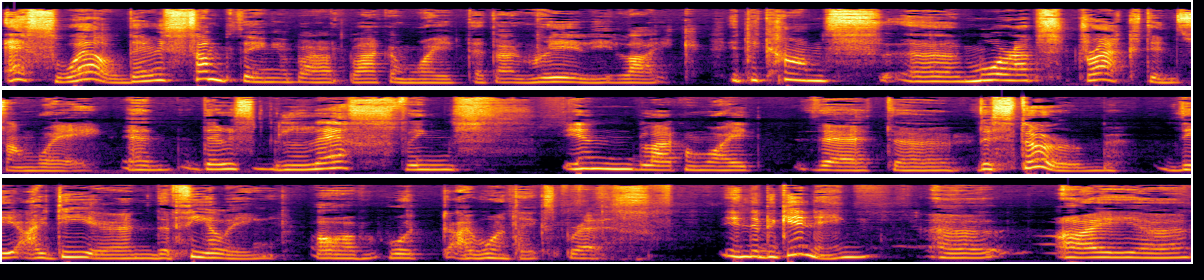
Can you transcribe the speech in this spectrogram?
as well, there is something about black and white that I really like. It becomes uh, more abstract in some way, and there is less things in black and white that uh, disturb the idea and the feeling of what I want to express. In the beginning, uh, I uh,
